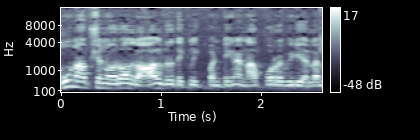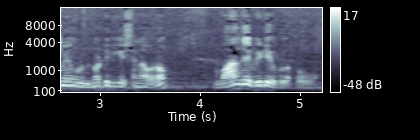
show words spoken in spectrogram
மூணு ஆப்ஷன் வரும். அதில் ஆல்றதை கிளிக் பண்ணிட்டீங்கன்னா நான் போடுற வீடியோ எல்லாமே உங்களுக்கு நோட்டிஃபிகேஷன் வரும். வாங்க வீடியோக்குள்ளே போவோம்.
